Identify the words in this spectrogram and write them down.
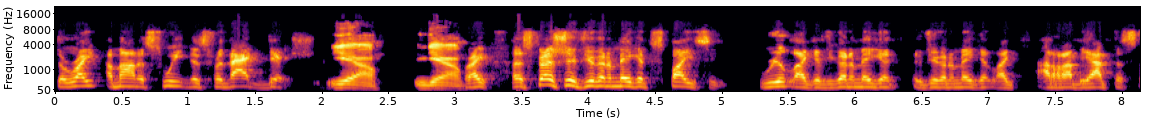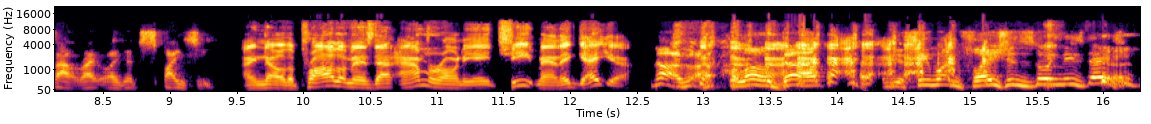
the right amount of sweetness for that dish, Yeah, yeah. right? Especially if you're going to make it spicy. Real like if you're going to make it if you're going to make it like arrabbiata style, right? Like it's spicy. I know. The problem is that Amarone ain't cheap, man. They get you. No, uh, hello, duh. Have you seen what inflation's doing these days?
